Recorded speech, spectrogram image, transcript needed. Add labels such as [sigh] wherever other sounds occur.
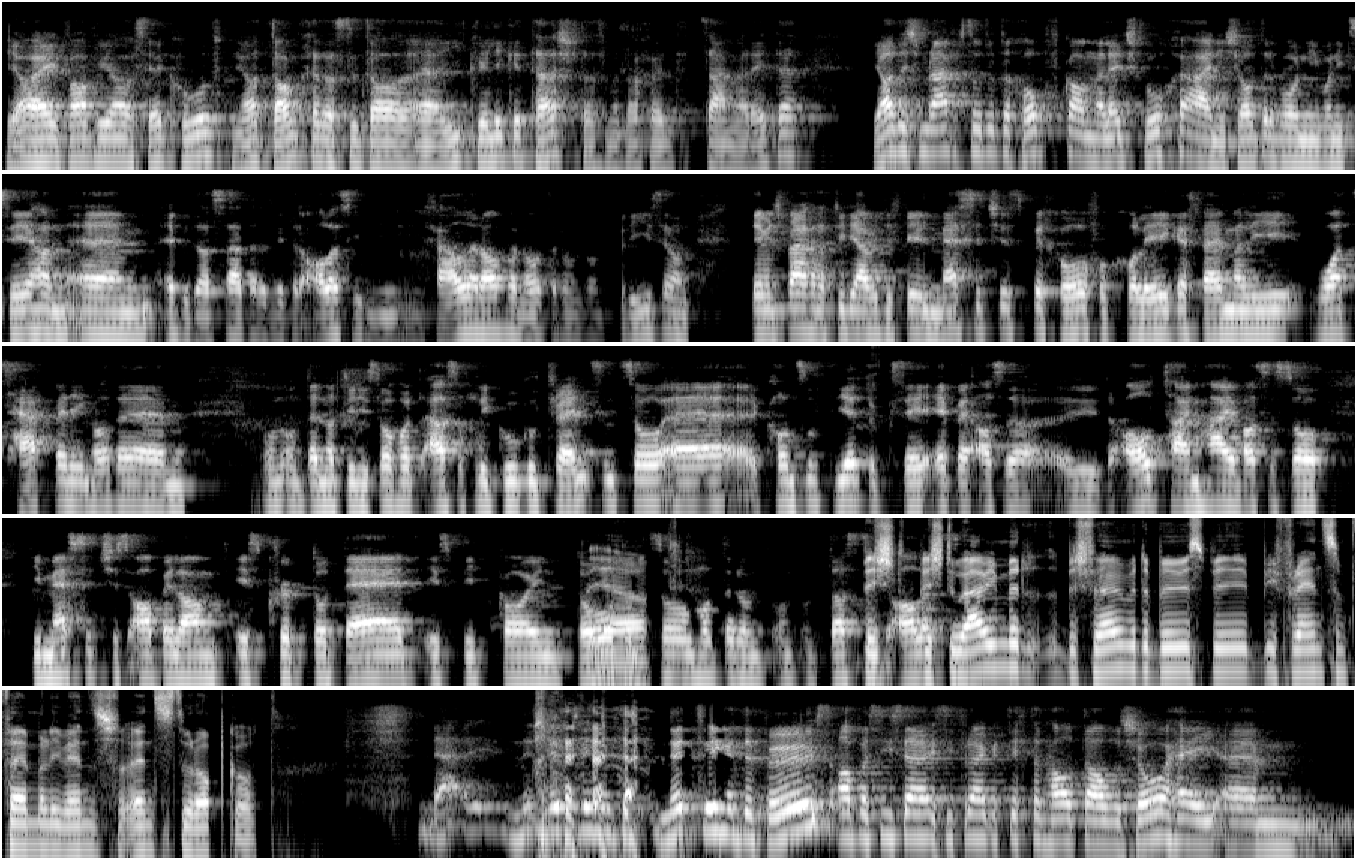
Ja, hey Fabio, sehr cool. Ja, danke, dass du da äh, eingewilligt hast, dass wir da können zusammen reden können. Ja, das ist mir einfach so durch den Kopf gegangen, letzte Woche eigentlich, oder, wo ich, wo ich gesehen habe, ähm, eben, das hat wieder alles in, in den Keller runter, oder, und, und Preise. Und dementsprechend natürlich auch wieder viele Messages bekommen von Kollegen, Family, what's happening, oder, ähm, und, und dann natürlich sofort auch so ein bisschen Google Trends und so, äh, konsultiert und gesehen, eben, also, äh, der All-Time-High, was es so, die Messages anbelangt, ist Crypto dead, ist Bitcoin tot ja. und so, oder? Und, und, und das bist, ist alles. Bist du auch immer, bist du auch immer der Böse bei, bei Friends und Family, wenn es durch abgeht? Nein, nicht, nicht, zwingend, [laughs] nicht zwingend der Böse, aber sie, sie fragen sich dann halt aber schon, hey, ähm,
